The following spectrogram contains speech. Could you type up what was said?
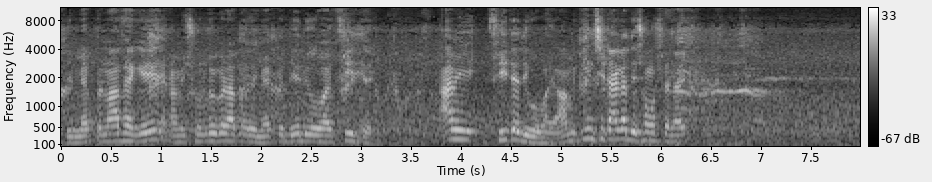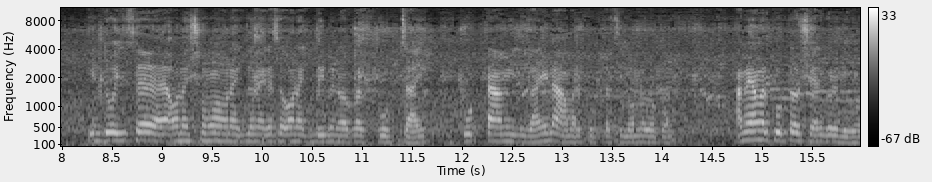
যদি ম্যাপটা না থাকে, আমি সুন্দর করে আপনাদের ম্যাপটা দিয়ে দিব ভাই ফ্রিতে আমি ফ্রিতে দিব ভাই, আমি কিনছি টাকা দিয়ে, সমস্যা নাই। কিন্তু ওই যে অনেক সময় অনেকজনের কাছে অনেক বিভিন্ন রকম কোড চাই। কোডটা আমি জানি না, আমার কোডটা ছিল অন্যরকম। আমি আমার কোডটাও শেয়ার করে দেবো।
